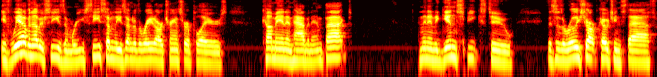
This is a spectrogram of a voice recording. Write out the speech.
if we have another season where you see some of these under the radar transfer players come in and have an impact, and then it again speaks to this is a really sharp coaching staff,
